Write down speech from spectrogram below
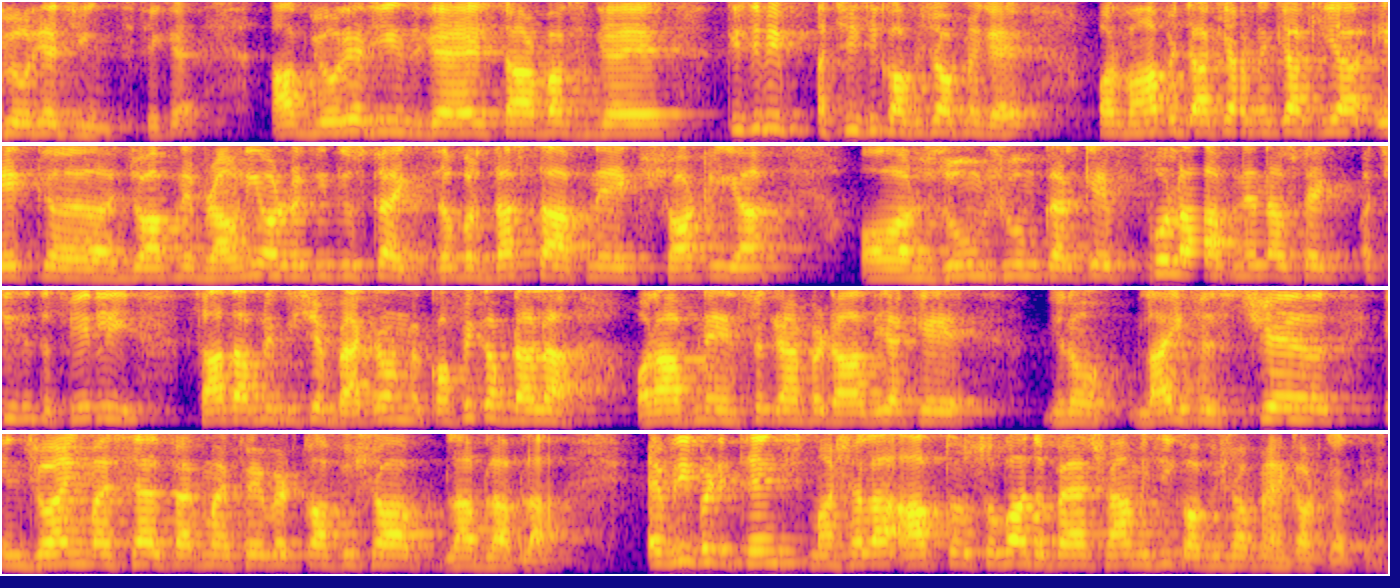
گلوریا جینس ٹھیک ہے؟ آپ گلوریا جینس گئے اسٹار بکس گئے، کسی بھی اچھی سی کافی شاپ میں گئے اور وہاں پہ جا کے آپ نے کیا کیا؟ ایک جو آپ نے براؤنی آرڈر کی تھی، اس کا ایک زبردست سا آپ نے ایک شاٹ لیا اور زوم شوم کر کے فل آپ نے نا اس کا ایک اچھی سی تصویر لی۔ ساتھ آپ نے پیچھے بیک گراؤنڈ میں کافی کپ ڈالا اور آپ نے انسٹاگرام پہ ڈال دیا کہ یو no life is chill enjoying myself at my favourite coffee shop blah blah blah ایوری بڈی تھنکس ماشاء اللہ آپ تو صبح دوپہر شام اسی کافی شاپ میں ہینگ آؤٹ کرتے ہیں.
